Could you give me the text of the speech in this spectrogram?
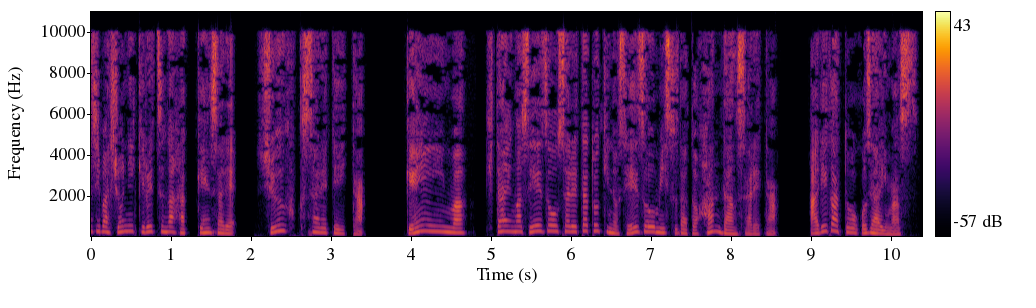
じ場所に亀裂が発見され、修復されていた。原因は機体が製造された時の製造ミスだと判断された。ありがとうございます。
